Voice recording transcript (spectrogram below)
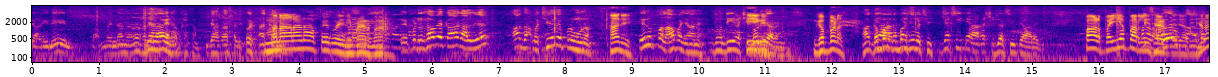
40 ਨਹੀਂ ਕੰਮ ਇੰਨਾ ਨਾ ਜ਼ਿਆਦਾ ਹੋਇਆ ਨਾ ਔਖਾ ਕੰਮ। ਜ਼ਿਆਦਾ ਥੱਲੇ ਹੋ ਜਾਣਾ ਮਨਾ ਲੈਣਾ ਆਪੇ ਕੋਈ ਨਹੀਂ ਭੈਣ ਭਰਾ। ਤੇ ਪਟਰ ਸਾਹਿਬ ਇੱਕ ਆਹ ਗੱਲ ਜੇ ਆ ਵੱਛੇ ਦੇ ਪਲੂਣ। ਹਾਂਜੀ। ਇਹਨੂੰ ਭਲਾ ਪਈਆਂ ਨੇ। ਦੋਂਦੀ ਹੈ। 2000 ਨੇ। ਗੱਬਣ। ਹਾਂ ਗੱਬੜ ਗੱਬੜ ਦੀ ਵੱਛੀ ਜਰਸੀ ਤਿਆਰ ਰਸ਼ੀ ਜਰਸੀ ਤਿਆਰ ਹੈ ਜੀ। ਭਾਲ ਪਈ ਆ ਪਰਲੀ ਸਾਈਡ ਤੇ ਜਿਆਦੀ ਹੈਨਾ?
